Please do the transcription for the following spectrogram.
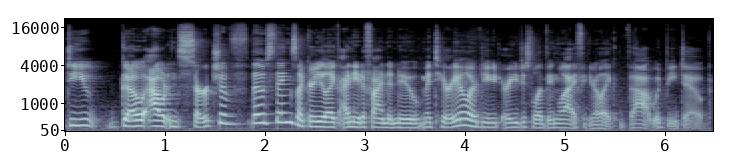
Do you go out in search of those things? Like, are you like, I need to find a new material, or do you are you just living life and you're like, that would be dope?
